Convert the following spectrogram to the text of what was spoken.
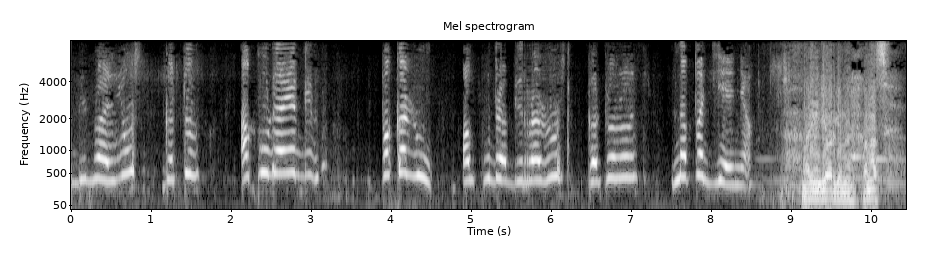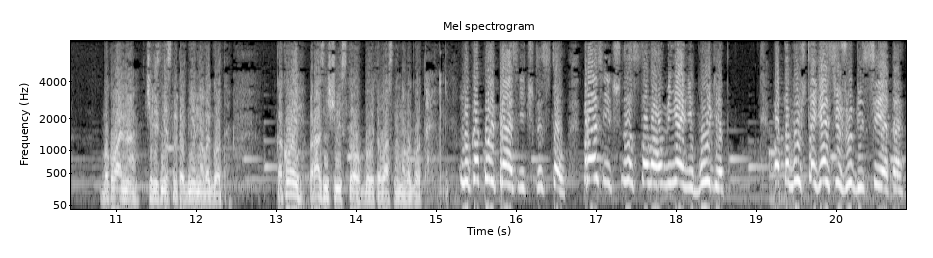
Беларусь готов, а куда я покажу, а куда Беларусь готовилась нападение. Марина Георгиевна, у нас буквально через несколько дней Новый год. Какой праздничный стол будет у вас на Новый год? Ну какой праздничный стол? Праздничного стола у меня не будет, потому что я сижу без света.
